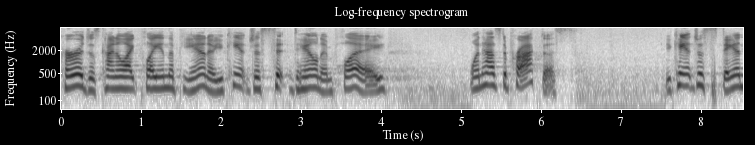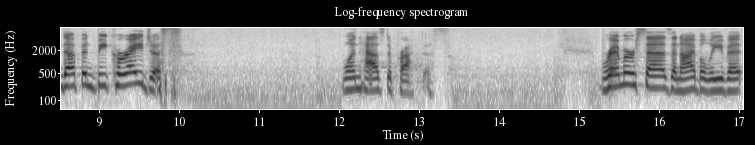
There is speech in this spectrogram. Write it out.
Courage is kind of like playing the piano. You can't just sit down and play, one has to practice. You can't just stand up and be courageous. One has to practice. Bremer says, and I believe it,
